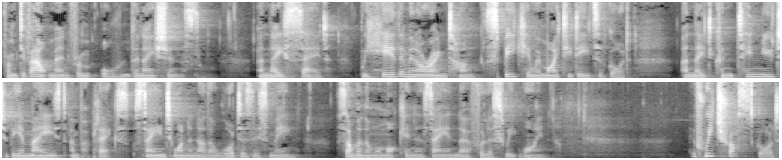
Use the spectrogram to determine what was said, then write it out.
from devout men from all the nations. And they said, We hear them in our own tongue, speaking with mighty deeds of God. And they continue to be amazed and perplexed, saying to one another, What does this mean? Some of them were mocking and saying they're full of sweet wine. If we trust God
